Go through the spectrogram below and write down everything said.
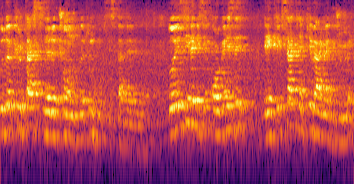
Bu da kürtaj sınırı çoğunlukla tüm hukuk sistemlerinde. Dolayısıyla bizim organize elektriksel tepki verme gücümüz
